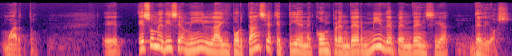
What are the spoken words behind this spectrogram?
muerto. Eh, eso me dice a mí la importancia que tiene comprender mi dependencia de Dios.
